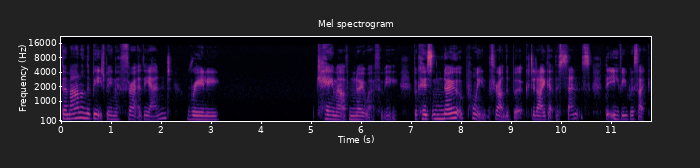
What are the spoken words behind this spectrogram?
the man on the beach being a threat at the end really came out of nowhere for me because no point throughout the book did I get the sense that Evie was like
